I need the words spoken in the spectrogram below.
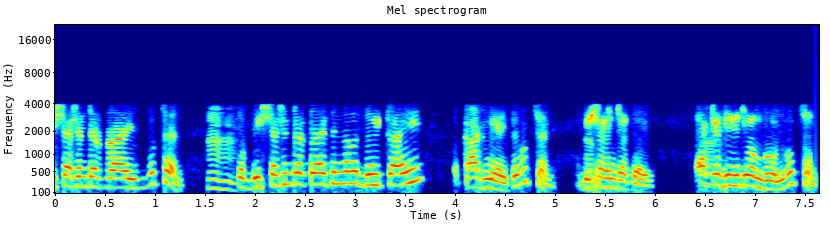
বিশ্বাস এন্টারপ্রাইজ বুঝছেন? তো বিশ্বাস এন্টারপ্রাইজের নামে দুইটাই কার্ড নিয়ে আইছে বুঝছেন? বিশ্বাস এন্টারপ্রাইজ একটা ডিজিটাল ভুল বুঝছেন?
